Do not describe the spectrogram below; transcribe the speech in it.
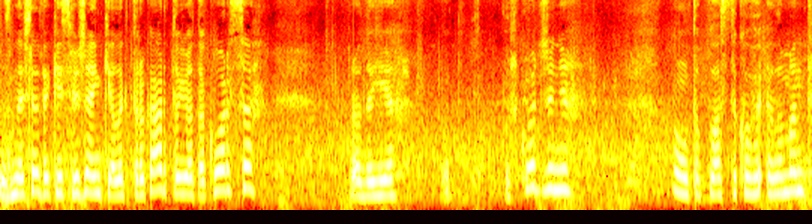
Знайшли такий свіженький електрокар Toyota Corsa. Правда, є пошкодження. Ну, то пластиковий елемент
